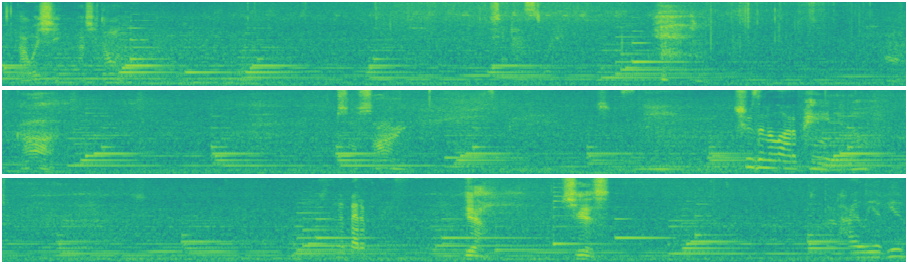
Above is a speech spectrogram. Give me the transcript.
How is she? How's she doing? She passed away. Oh God. I'm so sorry. She was in a lot of pain, you know? She's in a better place. Yeah, she is. Thought highly of you.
